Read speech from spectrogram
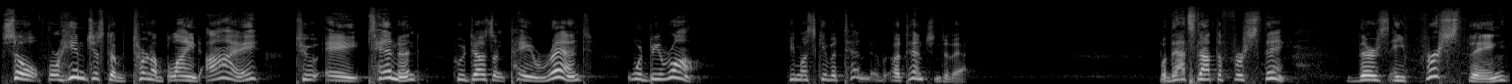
So, for him just to turn a blind eye to a tenant who doesn't pay rent would be wrong. He must give atten- attention to that. But that's not the first thing. There's a first thing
